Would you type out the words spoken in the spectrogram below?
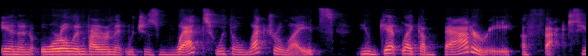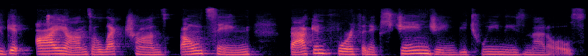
in an oral environment which is wet with electrolytes, you get like a battery effect. So you get ions, electrons bouncing back and forth and exchanging between these metals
